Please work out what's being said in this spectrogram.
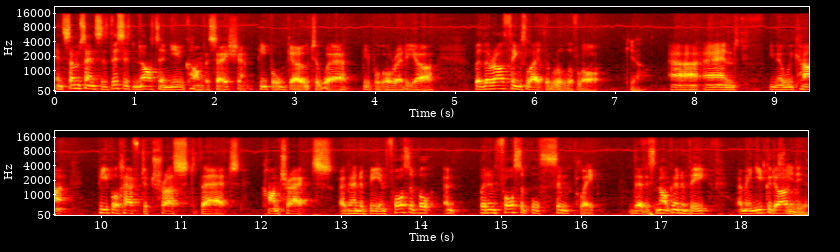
in some senses, this is not a new conversation. People go to where people already are, but there are things like the rule of law, Yeah. uh, and you know we can't. People have to trust that contracts are going to be enforceable, and, but enforceable simply. That it's not going to be. I mean, you could argue.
